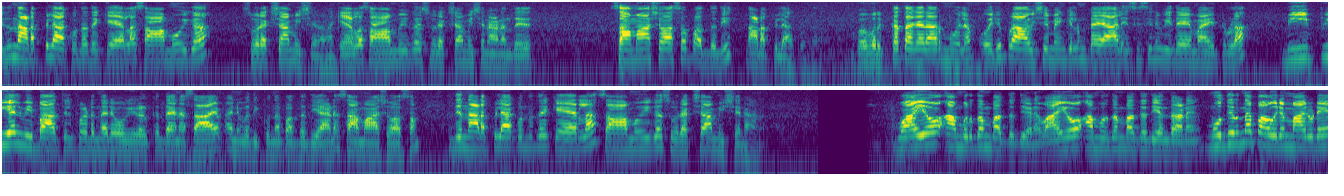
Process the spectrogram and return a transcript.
ഇത് നടപ്പിലാക്കുന്നത് കേരള സാമൂഹിക സുരക്ഷാ മിഷനാണ്. കേരള സാമൂഹിക സുരക്ഷാ മിഷനാണെന്ത് സമാശ്വാസ പദ്ധതി നടപ്പിലാക്കുന്നത്. അപ്പോൾ വൃക്ക തകരാർ മൂലം ഒരു പ്രാവശ്യമെങ്കിലും ഡയാലിസിസിന് വിധേയമായിട്ടുള്ള ബി പി എൽ വിഭാഗത്തിൽപ്പെടുന്ന രോഗികൾക്ക് ധനസഹായം അനുവദിക്കുന്ന പദ്ധതിയാണ് സമാശ്വാസം. ഇത് നടപ്പിലാക്കുന്നത് കേരള സാമൂഹിക സുരക്ഷാ മിഷനാണ്. വയോ അമൃതം പദ്ധതിയാണ്. വയോ അമൃതം പദ്ധതി എന്താണ്? മുതിർന്ന പൗരന്മാരുടെ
